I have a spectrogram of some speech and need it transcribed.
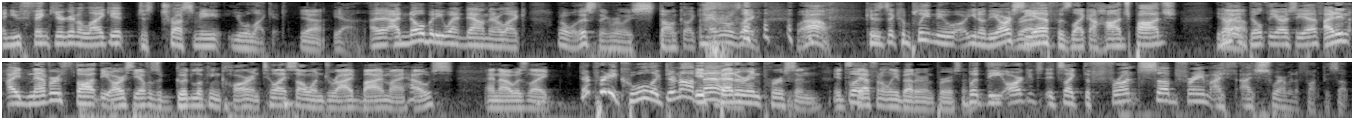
and you think you're gonna like it, just trust me, you will like it. Yeah. Yeah, I, I nobody went down there like, oh well, this thing really stunk. Like everyone was like, wow, because it's a complete new. You know, the RCF Right. was like a hodgepodge. You know, how Yeah. they built the RCF. I didn't. I never thought the RCF was a good-looking car until I saw one drive by my house, and I was like, they're pretty cool. Like they're not "It's bad. better in person. It's But- definitely better in person." But the arch, it's like the front subframe. I I swear I'm gonna fuck this up.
